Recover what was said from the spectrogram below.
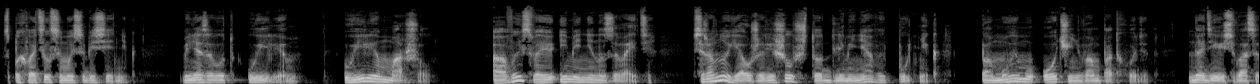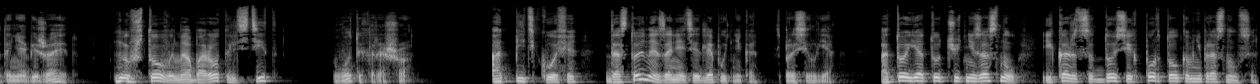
спохватился мой собеседник. Меня зовут Уильям. Уильям Маршалл. А вы свое имя не называйте. Все равно я уже решил, что для меня вы путник. По-моему, очень вам подходит. Надеюсь, вас это не обижает. Ну что вы, наоборот, льстит. Вот и хорошо. А пить кофе достойное занятие для путника, спросил я. А то я тут чуть не заснул и, кажется, до сих пор толком не проснулся.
